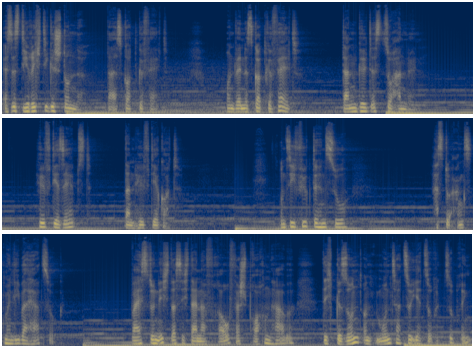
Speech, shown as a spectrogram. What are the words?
Es ist die richtige Stunde, da es Gott gefällt. Und wenn es Gott gefällt, dann gilt es zu handeln. Hilf dir selbst, dann hilft dir Gott. Und sie fügte hinzu, Hast du Angst, mein lieber Herzog? Weißt du nicht, dass ich deiner Frau versprochen habe, dich gesund und munter zu ihr zurückzubringen?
